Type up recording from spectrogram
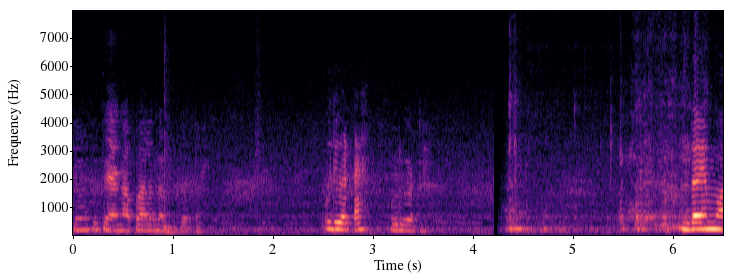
നമുക്ക് തേങ്ങാപ്പാലം നടക്കട്ടെ ഉരുകട്ടെ ഉരുകട്ടെ എന്തായമ്മ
